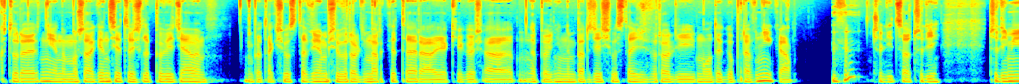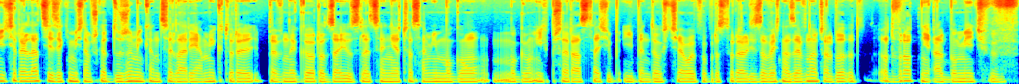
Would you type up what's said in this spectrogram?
które, nie no, może agencje to źle powiedziałem, bo tak się ustawiłem się w roli marketera jakiegoś, a powinienem bardziej się ustawić w roli młodego prawnika. Mhm. Czyli co? Czyli, czyli mieć relacje z jakimiś na przykład dużymi kancelariami, które pewnego rodzaju zlecenia czasami mogą, mogą ich przerastać i, i będą chciały po prostu realizować na zewnątrz, albo odwrotnie, albo mieć w, w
